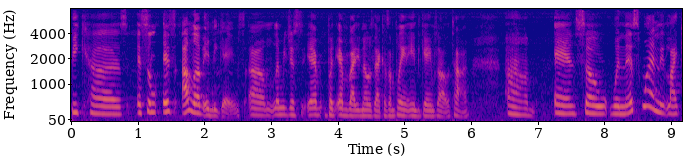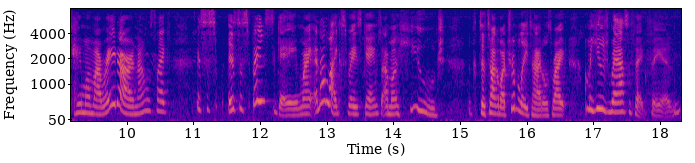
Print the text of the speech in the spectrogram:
because it's a, it's I love indie games. Um, let me just, but everybody knows that because I'm playing indie games all the time. Um, and so when this one like came on my radar, and I was like, it's a, it's a space game, right? And I like space games. I'm a huge to talk about AAA titles, right? I'm a huge Mass Effect fan,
